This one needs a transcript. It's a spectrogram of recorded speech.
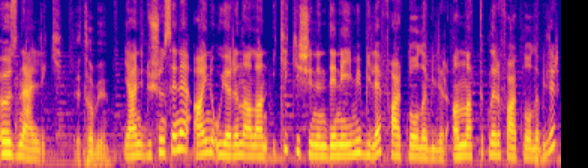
Öznellik. E tabii. Yani düşünsene aynı uyarını alan iki kişinin deneyimi bile farklı olabilir. Anlattıkları farklı olabilir.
